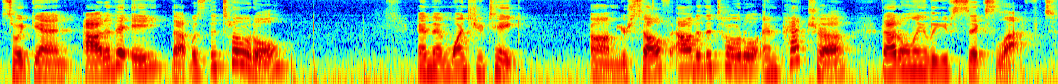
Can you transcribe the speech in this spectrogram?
So again, out of the eight, that was the total. And then once you take um, yourself out of the total and Petra, that only leaves six left.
